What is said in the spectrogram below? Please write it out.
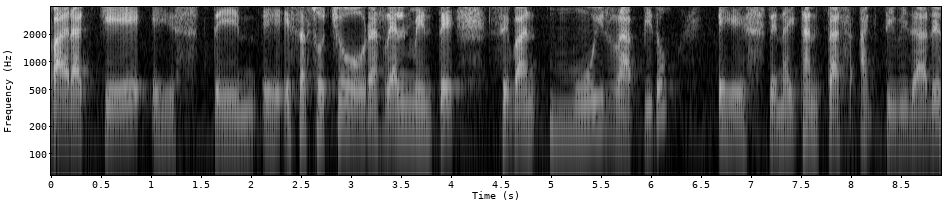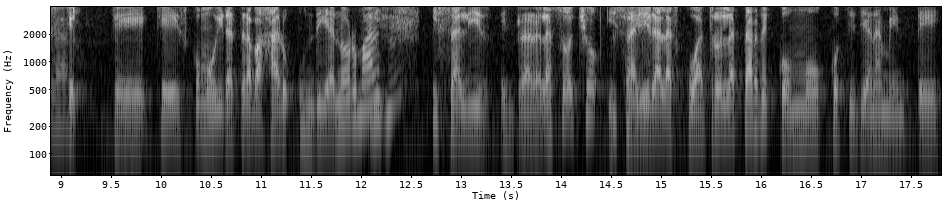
para que estén eh, esas ocho horas realmente se van muy rápido. Estén, hay tantas actividades que que, es como ir a trabajar un día normal y salir, entrar a las 8 y, salir. a las 4 de la tarde como cotidianamente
